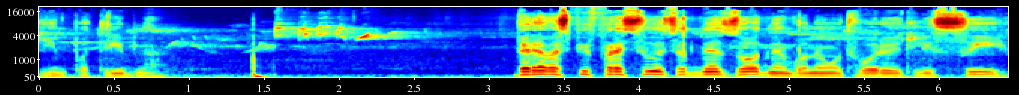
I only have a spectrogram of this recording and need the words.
їм потрібно. Дерева співпрацюють одне з одним, вони утворюють ліси,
